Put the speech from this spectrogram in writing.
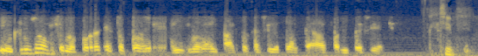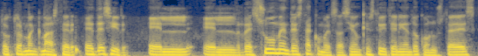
incluso se me ocurre que esto puede tener el impacto que ha sido planteado por el presidente. Sí, doctor McMaster, es decir, el, el resumen de esta conversación que estoy teniendo con ustedes,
